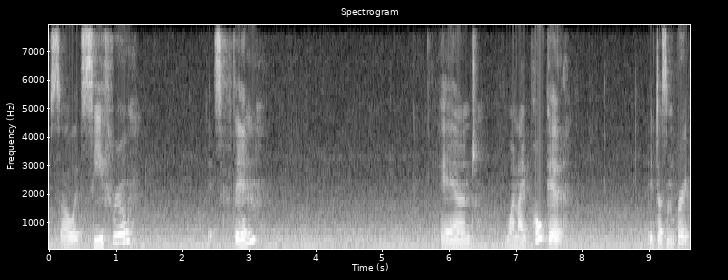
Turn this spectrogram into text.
So it's see-through, it's thin, and when I poke it, it doesn't break.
